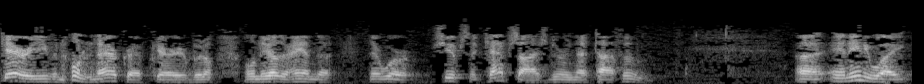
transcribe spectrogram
scary even on an aircraft carrier. But on the other hand, the, there were ships that capsized during that typhoon. Uh, and anyway,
